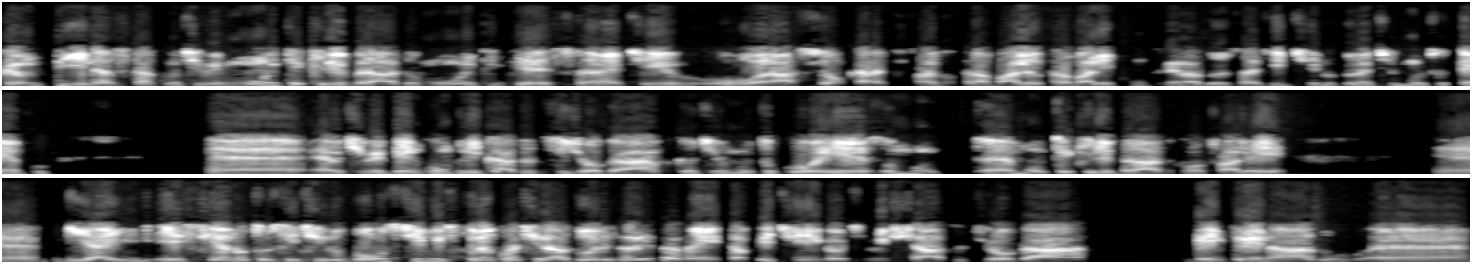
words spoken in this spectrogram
Campinas está com um time muito equilibrado, muito interessante. O Horácio é um cara que faz um trabalho. Eu trabalhei com treinadores argentinos durante muito tempo. É, é um time bem complicado de se jogar, porque é um time muito coeso, muito, é, muito equilibrado, como eu falei. É, e aí, esse ano eu tô sentindo bons times franco-atiradores ali também. Tapetinga é um time chato de jogar, bem treinado, é,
